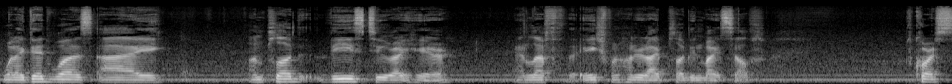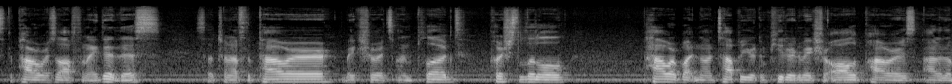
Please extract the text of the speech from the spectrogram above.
What I did was I unplugged these two right here and left the H100i plugged in by itself. Of course, the power was off when I did this, so turn off the power, make sure it's unplugged, push the little power button on top of your computer to make sure all the power is out of the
